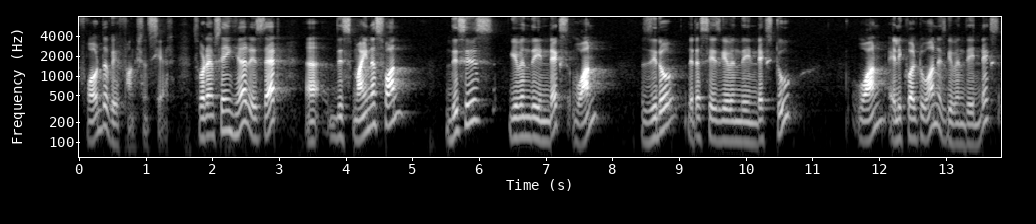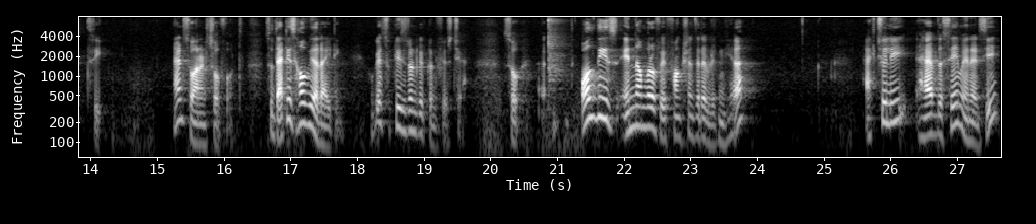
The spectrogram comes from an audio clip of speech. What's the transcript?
for the wave functions here. So, what I am saying here is that uh, this minus 1 this is given the index 1 0 let us say is given the index 2 1 L equal to 1 is given the index 3 and so on and so forth. So, that is how we are writing ok. So, please do not get confused here. So, uh, all these n number of wave functions that I have written here actually have the same energy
